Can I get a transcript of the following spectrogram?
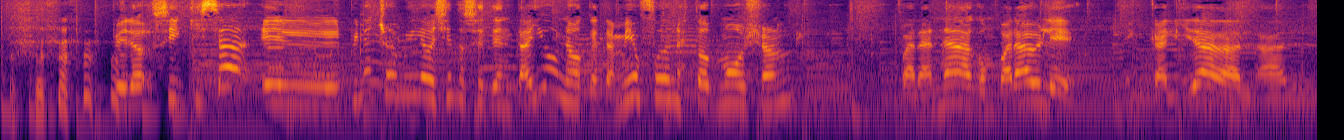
Pero sí, quizá el Pinocho de 1971, que también fue un stop motion, para nada comparable en calidad al, al-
